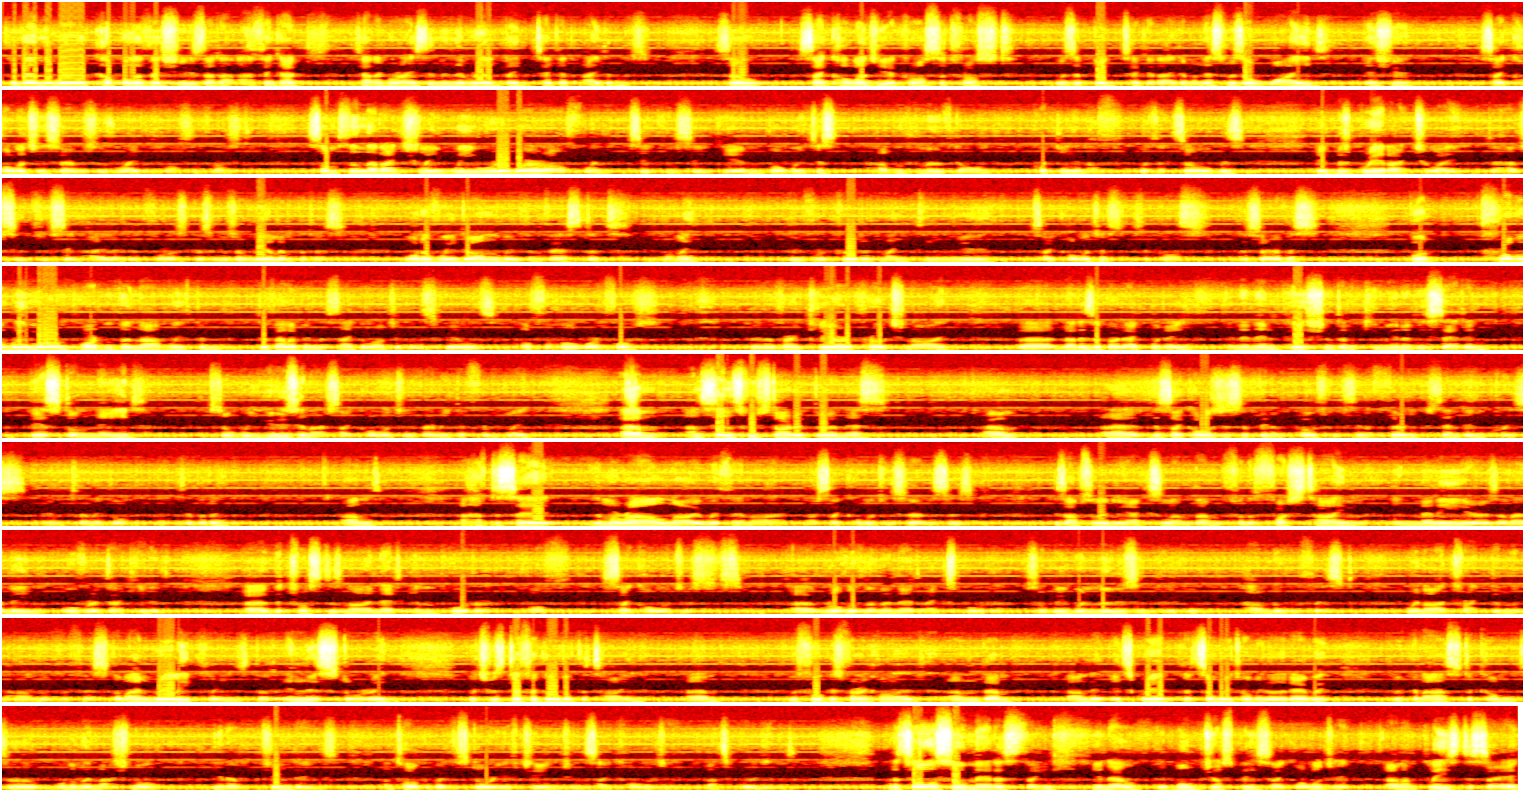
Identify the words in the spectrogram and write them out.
But then there were a couple of issues that I, I think I categorised them in the real big ticket items. So psychology across the trust was a big ticket item, and this was a wide issue. Psychology services right across the trust. Something that actually we were aware of when CQC came, but we just hadn't moved on quickly enough with it. So it was it was great actually to have CQC highlighted for us because it was a real impetus. What have we done? We've invested money We've recruited 19 new psychologists across the service. But probably more important than that, we've been developing the psychological skills of the whole workforce. We have a very clear approach now that, that is about equity in an inpatient and community setting based on need. So we're using our psychology very differently. Um, and since we've started doing this, um, uh, the psychologists have been in post, we've seen a 30% increase in clinical activity. And I have to say, the morale now within our, our psychology services is absolutely excellent. And for the first time in many years, and I mean over a decade, uh, the Trust is now a net importer of psychologists uh, rather than a net exporter. So we were losing people hand over fist. We're now attracting them hand over fist. And I'm really pleased that in this story, which was difficult at the time, um, we focused very hard. And, um, and it's great that somebody told me the other day we, we've been asked to come to one of the national you know, shindigs and talk about the story of change in psychology. That's brilliant. But it's also made us think, you know, it won't just be psychology. And I'm pleased to say,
